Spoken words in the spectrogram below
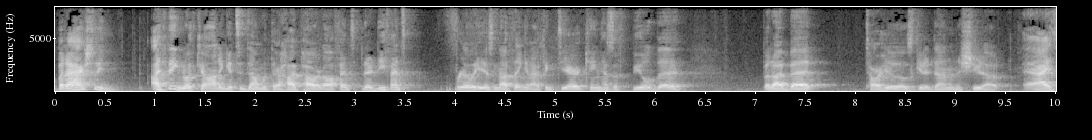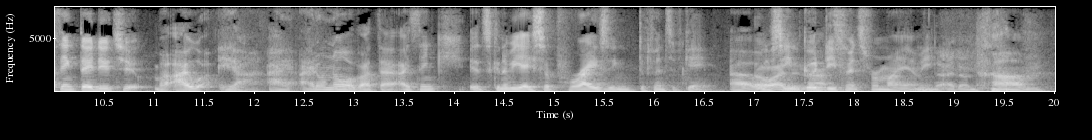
But I actually, I think North Carolina gets it done with their high-powered offense. Their defense really is nothing, and I think D'Eriq King has a field day. But I bet Tar Heels get it done in a shootout. I think they do too. But I, w- yeah, I, I don't know about that. I think it's going to be a surprising defensive game. Uh, Oh, we've I seen good not. defense from Miami. I don't. Um,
